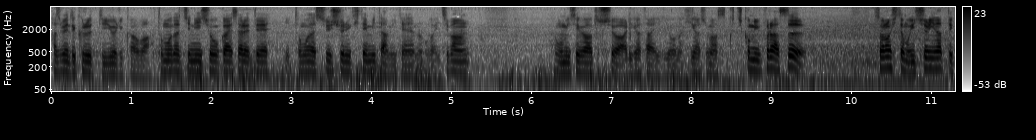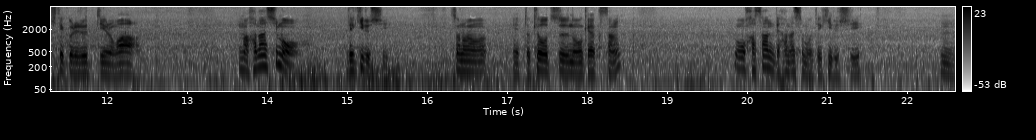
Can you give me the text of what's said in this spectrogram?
初めて来るっていうよりかは友達に紹介されて友達と一緒に来てみたみたいなのが一番お店側としてはありがたいような気がします。口コミプラスその人も一緒になって来てくれるっていうのはまあ話もできるしその、えっと、共通のお客さんを挟んで話もできるしうん。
